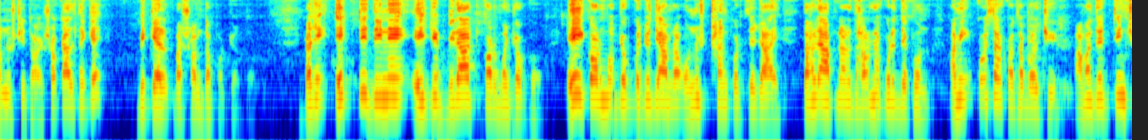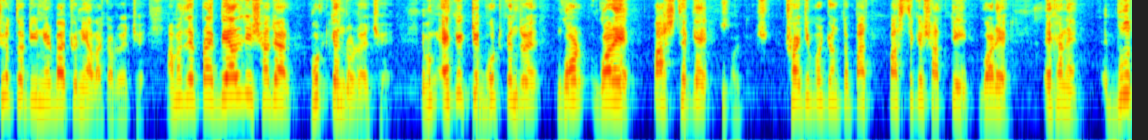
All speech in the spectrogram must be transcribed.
অনুষ্ঠিত হয়, সকাল থেকে বিকেল বা সন্ধ্যা পর্যন্ত। কাজে একটি দিনে এই যে বিরাট কর্মযজ্ঞ, এই কর্মযজ্ঞ যদি আমরা অনুষ্ঠান করতে যাই, তাহলে আপনারা ধারণা করে দেখুন আমি কথার কথা বলছি, আমাদের তিনশতটি নির্বাচনী এলাকা রয়েছে, আমাদের প্রায় বিয়াল্লিশ হাজার ভোট কেন্দ্র রয়েছে এবং এক একটি ভোট কেন্দ্রে গড়, গড়ে পাঁচ থেকে ছয়টি পর্যন্ত পাঁচ পাঁচ থেকে সাতটি গড়ে এখানে বুথ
